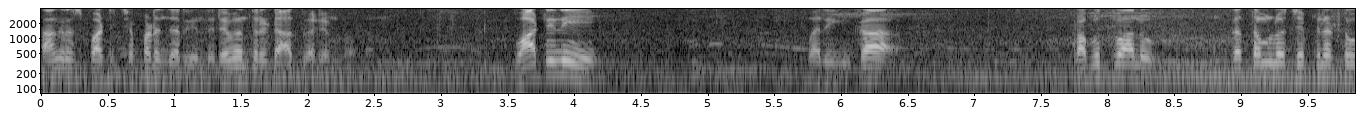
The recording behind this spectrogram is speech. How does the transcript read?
కాంగ్రెస్ పార్టీ చెప్పడం జరిగింది రేవంత్ రెడ్డి ఆధ్వర్యంలో. వాటిని మరి ఇంకా ప్రభుత్వాలు గతంలో చెప్పినట్టు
